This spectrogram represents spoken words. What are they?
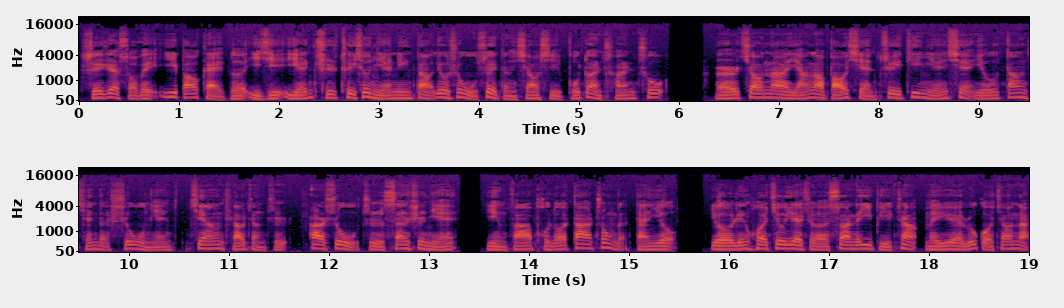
随着所谓医保改革以及延迟退休年龄到六十五岁等消息不断传出，而缴纳养老保险最低年限由当前的十五年将调整至二十五至三十年，引发普罗大众的担忧。有灵活就业者算了一笔账：每月如果交纳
